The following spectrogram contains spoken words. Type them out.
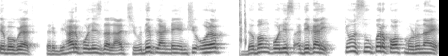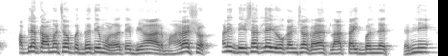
ते बघूयात. तर बिहार पोलीस दलात शिवदीप लांडे यांची ओळख दबंग पोलीस अधिकारी किंवा सुपर कॉप म्हणून आहे. आपल्या कामाच्या पद्धतीमुळं ते बिहार महाराष्ट्र आणि देशातल्या युवकांच्या गळ्यातला ताईत बनलेत. त्यांनी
